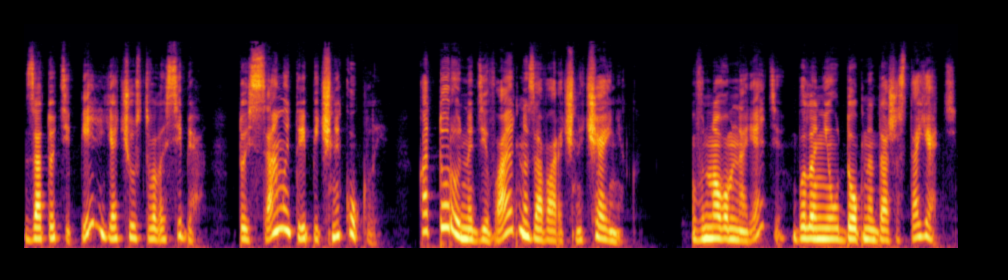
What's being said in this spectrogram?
Зато теперь я чувствовала себя той самой тряпичной куклой, которую надевают на заварочный чайник. В новом наряде было неудобно даже стоять,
